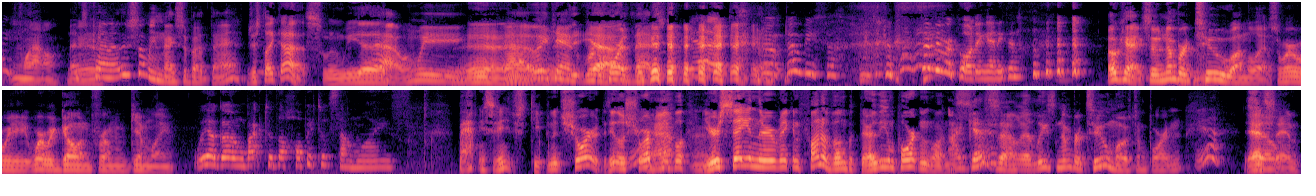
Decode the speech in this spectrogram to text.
life. wow, that's Yeah. kind of there's something nice about that. Just like us when we. Uh, Yeah, when we Yeah. uh, we can't Yeah. record that. stuff. Yeah, don't don't be don't be recording anything. Okay, so number two on the list. Where are we where are we going from Gimli? We are going back to the Hobbit of Samwise. Back, you see, just keeping it short. See those short Yeah, people. yeah. You're saying they're making fun of them, but they're the important ones. I guess so. At least number two, most important. Yeah, Yeah, So- Sam.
